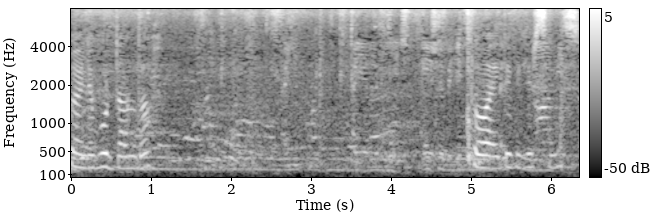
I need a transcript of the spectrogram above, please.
Böyle buradan da dua edebilirsiniz.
